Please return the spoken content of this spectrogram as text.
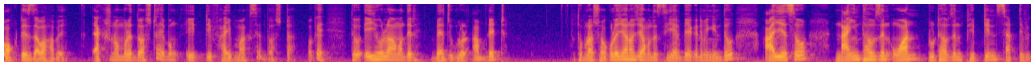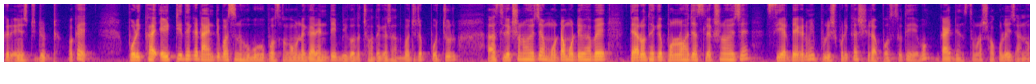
মক টেস্ট দেওয়া হবে। একশো নম্বরের দশটা এবং এইট্টি ফাইভ মার্কসের দশটা ওকে তো এই হলো আমাদের ব্যাচগুলোর আপডেট তোমরা সকলে জানো যে আমাদের সিআরপি একাডেমি কিন্তু ISO nine thousand one two thousand fifteen certificate institute okay পরীক্ষায় এইট্টি থেকে নাইনটি পার্সেন্ট হুবহু প্রশ্ন কমনের গ্যারেন্টি বিগত ছ থেকে সাত বছরে প্রচুর সিলেকশন হয়েছে। মোটামুটিভাবে তেরো থেকে পনেরো হাজার সিলেকশন হয়েছে। সিআরপি একাডেমি পুলিশ পরীক্ষার সেরা প্রস্তুতি এবং গাইডেন্স তোমরা সকলেই জানো।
